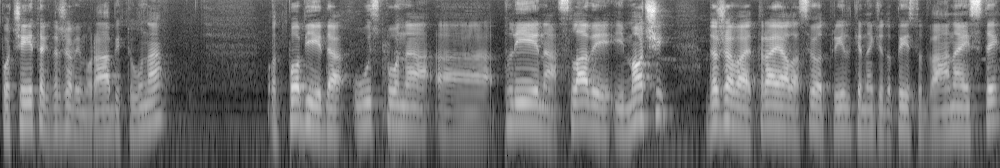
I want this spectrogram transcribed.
početak države Murabituna, od pobjeda, uspona, plijena, slave i moći, Država je trajala sve otprilike nekje do 512.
